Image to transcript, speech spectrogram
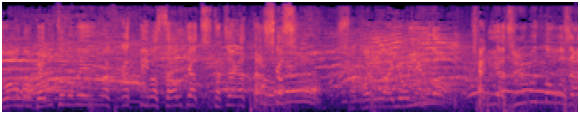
ノアのベルトの命運がかかっています。青木は立ち上がった。しかしそこには余裕のキャリア十分の王者。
